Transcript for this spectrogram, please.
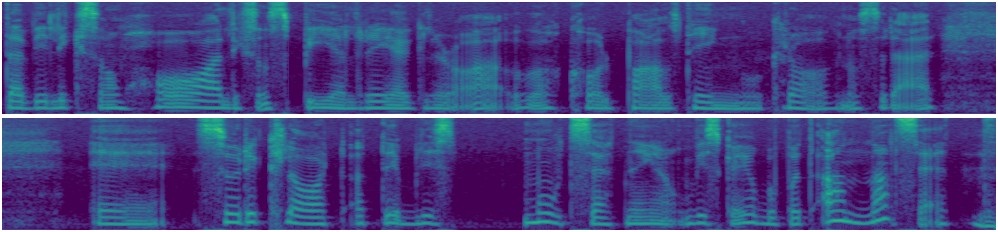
där vi liksom har liksom spelregler och, och koll på allting och kraven och sådär. eh, så är det klart att det blir motsättningar om vi ska jobba på ett annat sätt. Mm.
